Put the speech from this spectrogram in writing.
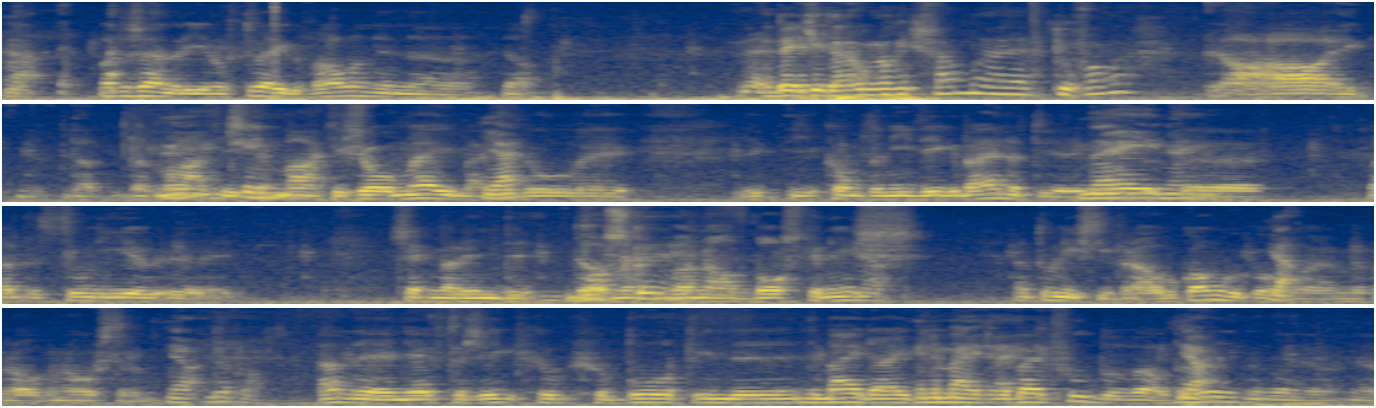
Ja. Maar er zijn er hier nog twee gevallen in. eh, ja. Weet je daar ook nog iets van, eh, toevallig? Ja, ik, dat, dat, Nee, maak je, dat maak je zo mee. Maar ik bedoel, je, je komt er niet dichtbij natuurlijk. Nee, Dat, nee. Dat is toen hier, eh, zeg maar in de Bosken, waar nou het Bosken is. En toen is die vrouw ook omgekomen, Ja. mevrouw van Oostrum. Ja, dat klopt. En eh, die heeft er zich ge- geboord in de, in de Meidijk. In de Meidijk. Bij het voetbalveld. Ja. dat weet ik nog wel, ja.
